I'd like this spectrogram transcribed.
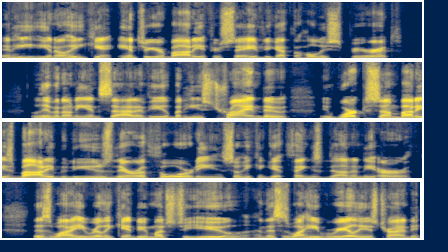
And he, you know, he can't enter your body if you're saved. You got the Holy Spirit living on the inside of you, but he's trying to work somebody's body, but use their authority so he can get things done in the earth. This is why he really can't do much to you. And this is why he really is trying to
